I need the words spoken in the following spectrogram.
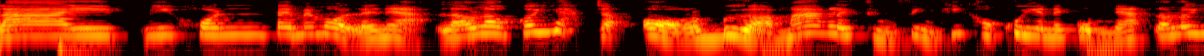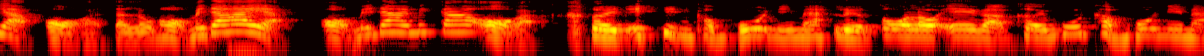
ไลน์มีคนเต็มไปหมดเลยเนี่ยแล้วเราก็อยากจะออกเราเบื่อมากเลยถึงสิ่งที่เขาคุยกันในกลุ่มเนี้ยแล้วเราอยากออกอะแต่เราออกไม่ได้อะออกไม่ได้ไม่กล้าออกอะเคยได้ยินคำพูดนี้ไหมหรือตัวเราเองอะเคยพูดคำพูดนี้ไหม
